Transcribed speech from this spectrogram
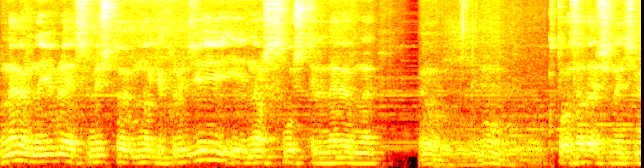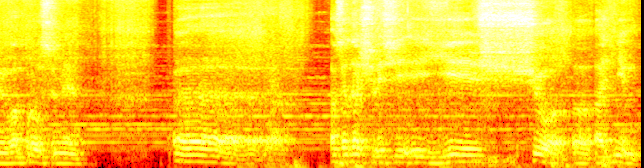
наверное, является мечтой многих людей, и наши слушатели, наверное, э, ну, кто озадачен этими вопросами, озадачились еще одним.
